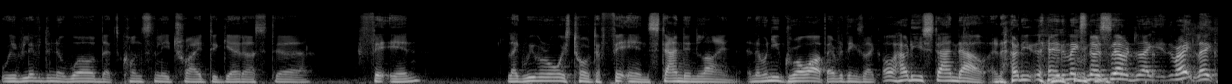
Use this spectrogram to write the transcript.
we've lived in a world that's constantly tried to get us to fit in. Like we were always taught to fit in, stand in line, and then when you grow up, everything's like, oh, how do you stand out? And how do you? It makes no sense. Like right? Like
